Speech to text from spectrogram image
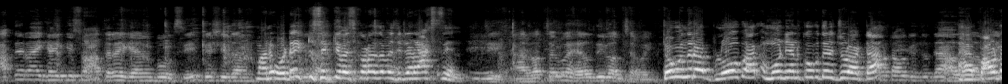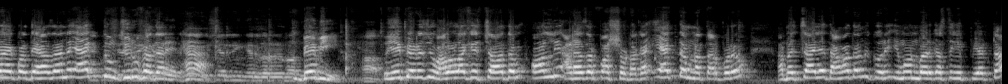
হাতে রাখাই কিছু হাতে রাখাই আমি বলছি বেশি দাম। মানে ওটা একটু সেক্রিফাইস করা যাবে যেটা রাখছেন। জি আর বাচ্চাগুলো হেলদি বাচ্চা ভাই। তো বন্ধুরা ব্লোব আর মন্ডিয়ান কবুতরের জোড়াটা। কিন্তু দেখা হ্যাঁ পাউটা একবার দেখা যায় না একদম জিরো ফেদারের হ্যাঁ। রিঙ্গের ঘরের বাচ্চা। বেবি। তো এই পেয়ারটা যদি ভালো লাগে চা দাম অনলি আট হাজার পাঁচশো টাকা। একদম না তারপরেও আপনি চাইলে দামাদামি করে ইমন ভাইয়ের কাছ থেকে পেয়ারটা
